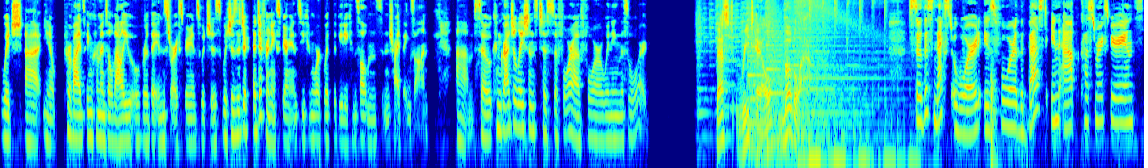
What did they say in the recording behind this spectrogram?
which uh, you know provides incremental value over the in-store experience, which is which is a, di- a, different experience. You can work with the beauty consultants and try things on. Um, so congratulations to Sephora for winning this award. Best Retail Mobile App. So this next award is for the best in-app customer experience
